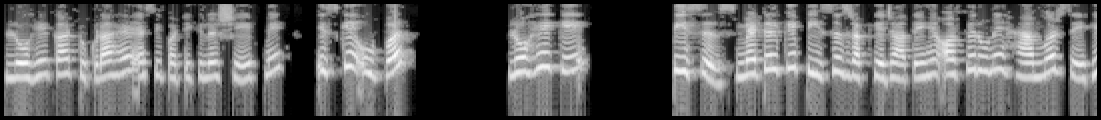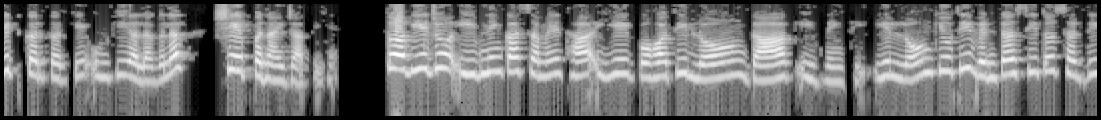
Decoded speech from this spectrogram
लोहे का टुकड़ा है ऐसी पर्टिकुलर शेप में। इसके ऊपर लोहे के पीसेस मेटल के पीसेस रखे जाते हैं और फिर उन्हें हैमर से हिट कर करके उनकी अलग अलग शेप बनाई जाती है। तो अब ये जो इवनिंग का समय था, ये बहुत ही लॉन्ग डार्क इवनिंग थी। ये लॉन्ग क्यों थी? विंटर्स थी तो सर्दी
